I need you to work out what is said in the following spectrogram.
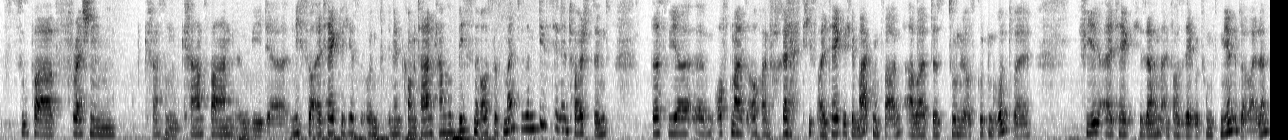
super freshen, krassen Kram fahren, irgendwie, der nicht so alltäglich ist. Und in den Kommentaren kam so ein bisschen raus, dass manche so ein bisschen enttäuscht sind, dass wir ähm, oftmals auch einfach relativ alltägliche Marken fahren. Aber das tun wir aus gutem Grund, weil viel alltägliche Sachen einfach sehr gut funktionieren mittlerweile.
